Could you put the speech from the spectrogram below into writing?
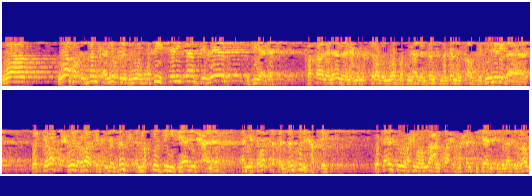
ووافق البنك أن يقرض موظفي الشركة بغير زيادة. فقال لا مانع من اقتراض الموظف من هذا البنك ما دام القرض بدون ربا. واشتراط تحويل الراتب إلى البنك المقصود به في هذه الحالة أن يتوثق البنك من حقه. وسألته رحمه الله عن صاحب محل تجاري في بلاد الغرب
